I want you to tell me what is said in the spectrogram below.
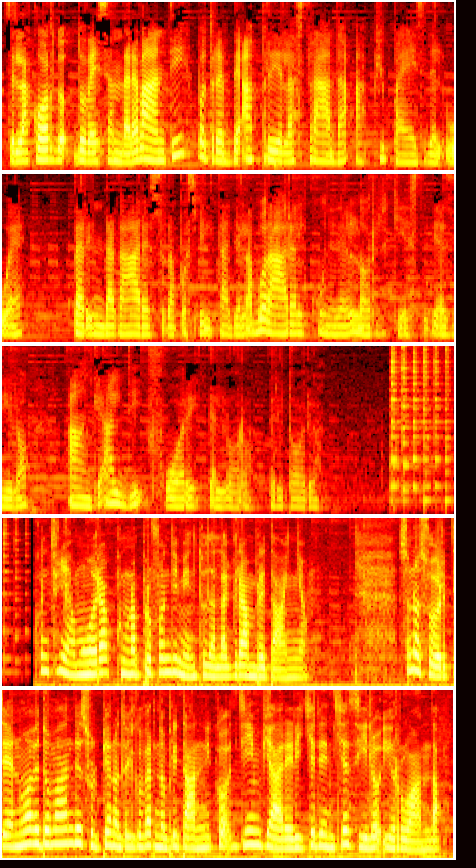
Se l'accordo dovesse andare avanti, potrebbe aprire la strada a più paesi dell'UE per indagare sulla possibilità di elaborare alcune delle loro richieste di asilo anche al di fuori del loro territorio. Continuiamo ora con un approfondimento dalla Gran Bretagna. Sono sorte nuove domande sul piano del governo britannico di inviare richiedenti asilo in Ruanda.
